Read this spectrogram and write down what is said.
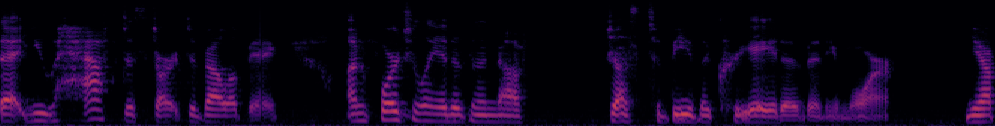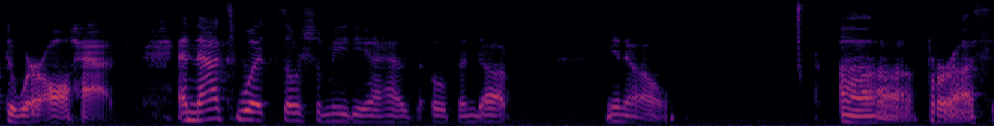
that you have to start developing. unfortunately, it isn't enough just to be the creative anymore. You have to wear all hats. And that's what social media has opened up, you know, uh, for us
